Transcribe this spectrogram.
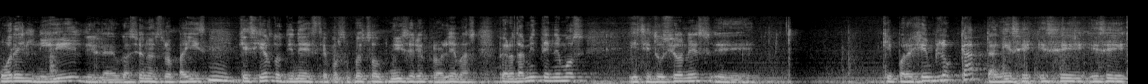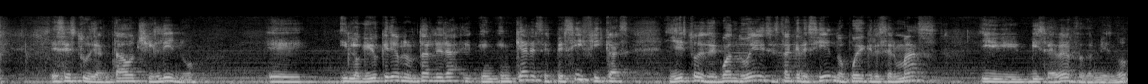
por el nivel de la educación en nuestro país, mm. que es cierto, tiene este, por supuesto muy serios problemas, pero también tenemos instituciones eh, que, por ejemplo, captan ese, ese, ese, ese estudiantado chileno. Eh, y lo que yo quería preguntarle era en, qué áreas específicas y esto desde cuándo es, está creciendo, puede crecer más y viceversa también, ¿no?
